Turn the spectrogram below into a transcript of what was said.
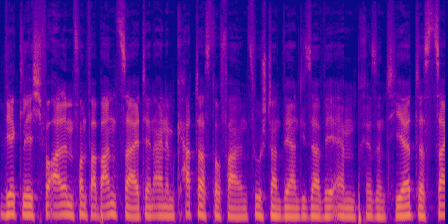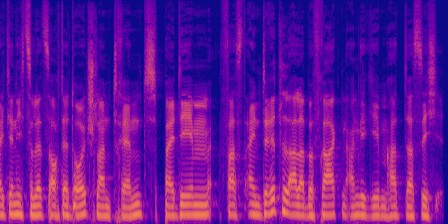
wirklich vor allem von Verbandsseite in einem katastrophalen Zustand während dieser WM präsentiert. Das zeigt ja nicht zuletzt auch der Deutschland-Trend, bei dem fast ein Drittel aller Befragten angegeben hat, dass sich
